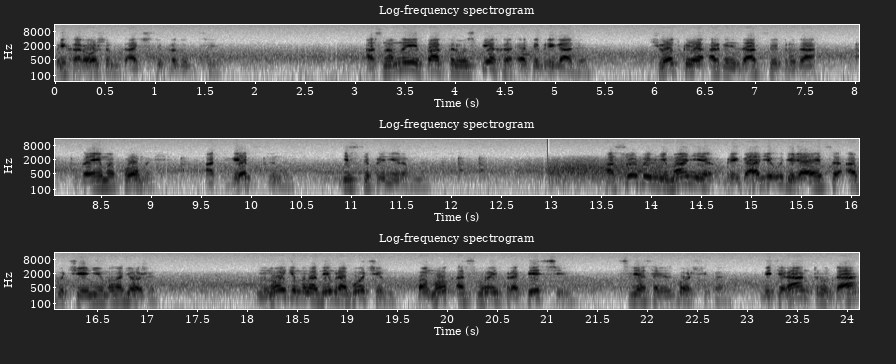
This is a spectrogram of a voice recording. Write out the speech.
при хорошем качестве продукции. Основные факторы успеха этой бригады – четкая организация труда, взаимопомощь, ответственность, дисциплинированность. Особое внимание в бригаде уделяется обучению молодежи. Многим молодым рабочим помог освоить профессию слесаря-сборщика, ветеран труда,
